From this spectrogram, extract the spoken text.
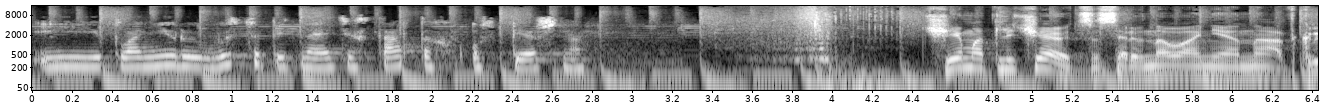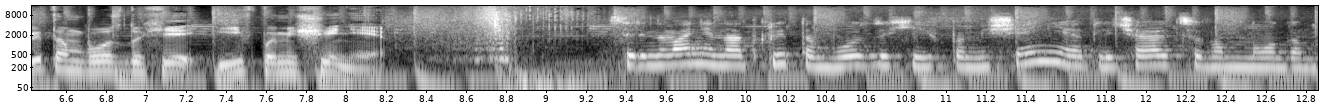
и планирую выступить на этих стартах успешно. Чем отличаются соревнования на открытом воздухе и в помещении? Соревнования на открытом воздухе и в помещении отличаются во многом.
